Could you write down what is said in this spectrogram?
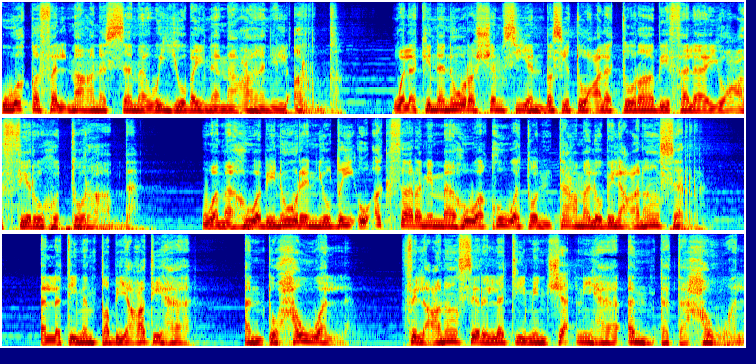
وقف المعنى السماوي بين معاني الأرض ولكن نور الشمس ينبسط على التراب فلا يعفره التراب. وما هو بنور يضيء أكثر مما هو قوة تعمل بالعناصر التي من طبيعتها أن تحول في العناصر التي من شأنها أن تتحول.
